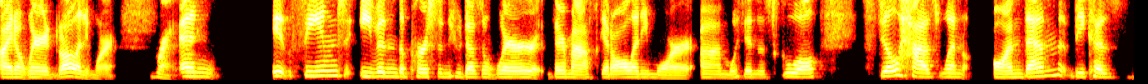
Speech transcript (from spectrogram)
I don't wear it at all anymore. right. And it seemed even the person who doesn't wear their mask at all anymore um, within the school still has one on them because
